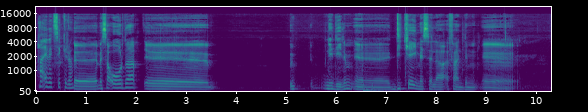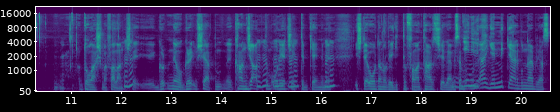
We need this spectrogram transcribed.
Ha evet Sekiro. Ee, mesela orada ee, ne diyelim ee, dikey mesela efendim ee, dolaşma falan işte e, ne o şey attım e, kanca attım oraya çektim kendimi işte oradan oraya gittim falan tarz şeyler mesela Yenilik. bunlar- yenilik yani bunlar biraz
